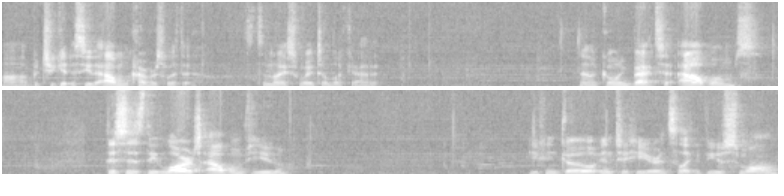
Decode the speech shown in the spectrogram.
uh, but you get to see the album covers with it. It's a nice way to look at it. Now going back to albums, this is the large album view. You can go into here and select view small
